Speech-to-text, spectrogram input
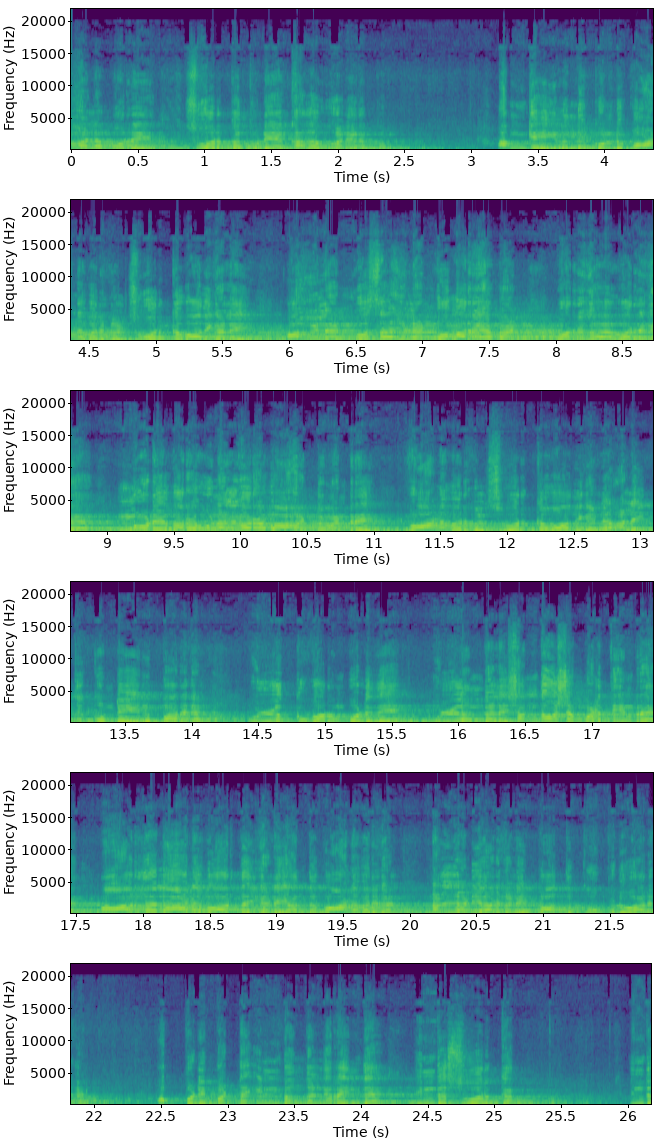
அகலம் ஒரு சுவர்க்கத்துடைய கதவுகள் இருக்கும். அங்கே இருந்து கொண்டு வானவர்கள் சுவர்க்கவாதிகளை அகிலன் வசகிலன் ஒமரகமன் வருக வருக உங்களுடைய வரவு நல்வரவாகட்டும் என்று வானவர்கள் சுவர்க்கவாதிகளை அழைத்து கொண்டே இருப்பார்கள். உள்ளுக்கு வரும் பொழுதே உள்ளங்களை சந்தோஷப்படுத்துகின்ற ஆறுதலான வார்த்தைகளை அந்த வானவர்கள் நல்லடியார்களை பார்த்து கூப்பிடுவார்கள். அப்படிப்பட்ட இன்பங்கள் நிறைந்த இந்த சுவர்க்கம். இந்த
